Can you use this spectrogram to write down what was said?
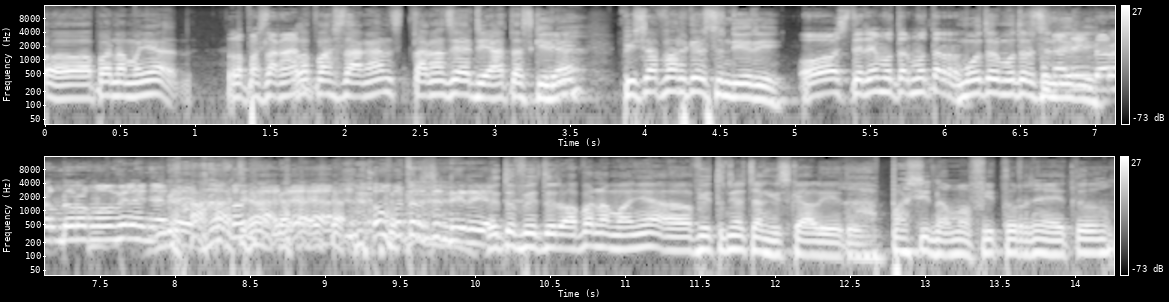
eh, apa namanya Lepas tangan? lepas tangan, tangan saya di atas gini, Ya. bisa parkir sendiri. Oh, setirnya muter-muter. Muter-muter ada sendiri. yang dorong-dorong mobilnya nggak ada. ya? Ada? Muter sendiri ya. Itu fitur apa namanya? eh, fiturnya canggih sekali itu. Apa sih nama fiturnya itu?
